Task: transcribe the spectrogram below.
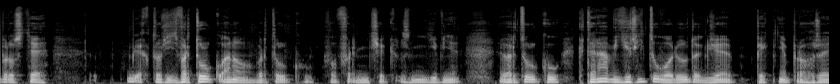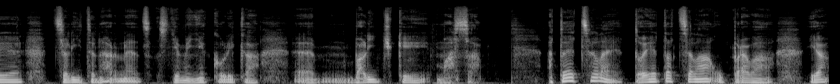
prostě jak to říct, vrtulku, ano, vrtulku, fofrníček zní divně, vrtulku, která víří tu vodu, takže pěkně prohřeje celý ten hrnec s těmi několika e, balíčky masa. A to je celé, to je ta celá úprava. Ja,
